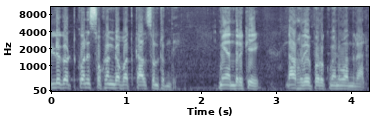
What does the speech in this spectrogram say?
ఇల్లు కట్టుకొని సుఖంగా బతకాల్సి ఉంటుంది. మీ అందరికీ నా హృదయపూర్వకమైన వందనాలు.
